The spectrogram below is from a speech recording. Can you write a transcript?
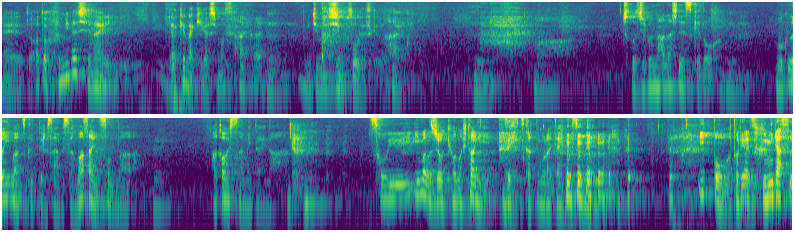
えっとあとは踏み出してないだけな気がします、はいはい、うん、自分自身もそうですけど、はい。うん。まあちょっと自分の話ですけどうん僕が今作ってるサービスはまさにそんなうん。赤星さんみたいなそういう今の状況の人にぜひ使ってもらいたいんですよね。一歩をとりあえず踏み出す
